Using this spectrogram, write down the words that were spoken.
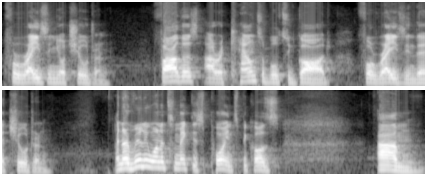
for raising your children. Fathers are accountable to God for raising their children. And I really wanted to make this point because, um,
